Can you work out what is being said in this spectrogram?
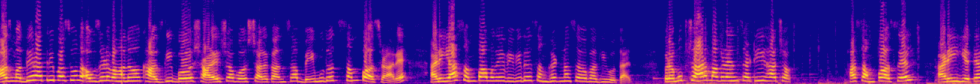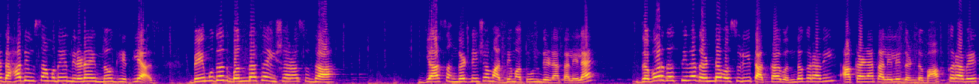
आज मध्यरात्रीपासून अवजड वाहनं खासगी बस शाळेच्या बस चालकांचा बेमुदत संप असणार आहे आणि या संपामध्ये विविध संघटना सहभागी होत आहेत. प्रमुख चार मागण्यांसाठी हा चक हा संप असेल आणि येत्या दहा दिवसामध्ये निर्णय न घेतल्यास बेमुदत बंदाचा इशारा सुद्धा या संघटनेच्या माध्यमातून देण्यात आलेला आहे. जबरदस्तीनं दंड वसुली तात्काळ बंद करावी आकारण्यात आलेले दंड माफ करावेत.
